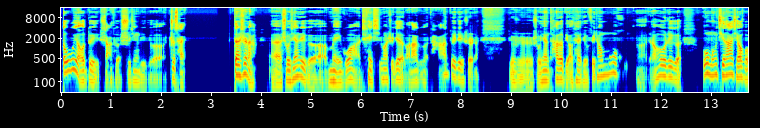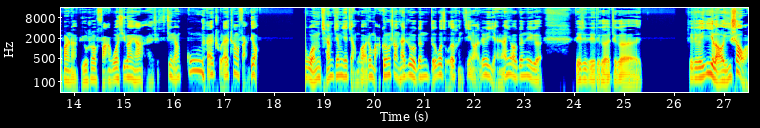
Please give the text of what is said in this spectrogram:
都要对沙特实行这个制裁。但是呢，呃，首先这个美国啊，这西方世界的老大哥，他对这事儿就是首先他的表态就非常模糊。啊，然后这个欧盟其他小伙伴呢，比如说法国、西班牙，哎，竟然公开出来唱反调。我们前面节目也讲过，这马克龙上台之后跟德国走得很近啊，这俨然要跟这个这这这这个这个这这个一老一少啊，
